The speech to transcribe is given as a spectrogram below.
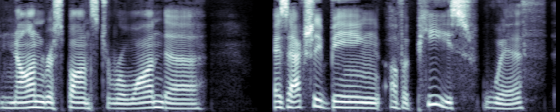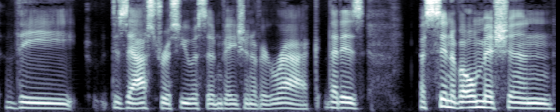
non response to Rwanda as actually being of a piece with the disastrous U.S. invasion of Iraq. That is, a sin of omission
